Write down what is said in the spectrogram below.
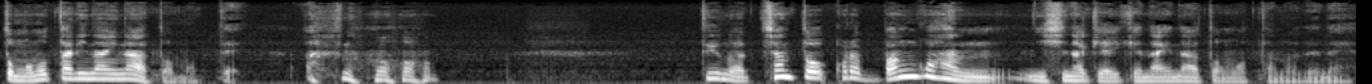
と物足りないなと思ってあのっていうのはちゃんとこれは晩ご飯にしなきゃいけないなと思ったのでね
